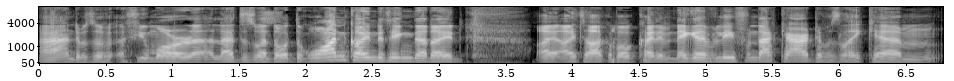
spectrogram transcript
Uh, and there was a, a few more uh, lads as well. The, the one kind of thing that I'd I, I talk about kind of negatively from that card. There was like um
